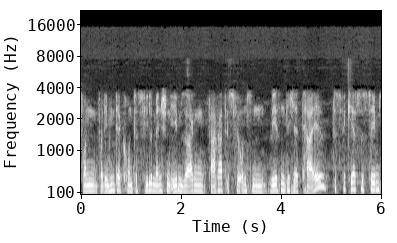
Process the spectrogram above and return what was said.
von, vor dem Hintergrund, dass viele Menschen eben sagen, Fahrrad ist für uns ein wesentlicher Teil des Verkehrssystems,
